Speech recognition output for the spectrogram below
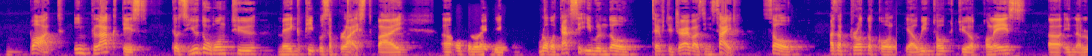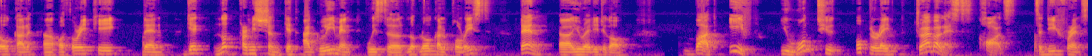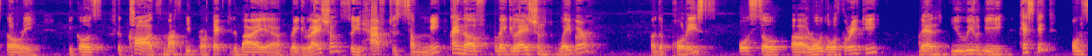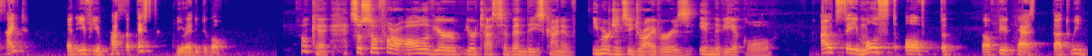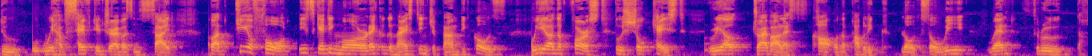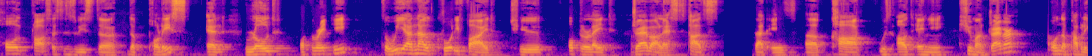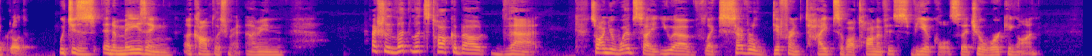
But in practice, because you don't want to make people surprised by uh, operating robot taxi, even though safety driver is inside. So as a protocol, yeah, we talk to a police uh, in a local uh, authority, then get not permission, get agreement with the lo- local police, then uh, you're ready to go. But if you want to operate driverless cars, it's a different story because the cars must be protected by uh, regulation. So you have to submit kind of regulation waiver of the police, also uh, road authority. Then you will be tested on site. And if you pass the test, you're ready to go. Okay. So, so far, all of your, your tests have been these kind of emergency driver is in the vehicle. I would say most of the uh, field tests that we do, we have safety drivers inside. But Tier 4 is getting more recognized in Japan because we are the first to showcase real driverless car on the public road. So we went through the whole processes with the, the police and road authority. So we are now qualified to operate driverless cars that is a car without any human driver on the public road which is an amazing accomplishment. I mean, actually, let, let's talk about that. So, on your website, you have like several different types of autonomous vehicles that you're working on.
